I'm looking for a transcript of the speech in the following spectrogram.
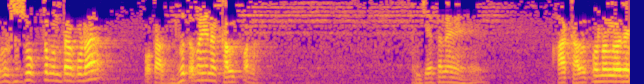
పురుష సూక్తం అంతా కూడా ఒక అద్భుతమైన కల్పన. అంచేతనే ఆ కల్పనలోనే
